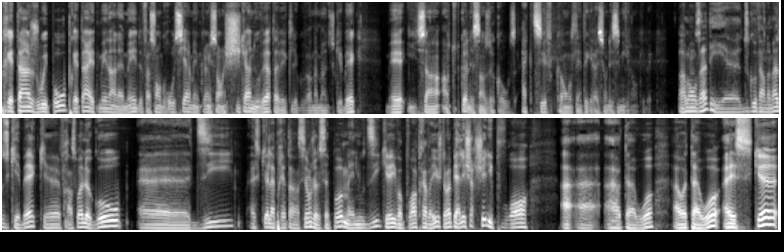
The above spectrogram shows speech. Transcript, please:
Prétend jouer pour, prétend être mis dans la main de façon grossière, même quand ils sont en chicane ouverte avec le gouvernement du Québec, mais ils sont en toute connaissance de cause actifs contre l'intégration des immigrants au Québec. Parlons-en euh, du gouvernement du Québec. Euh, François Legault euh, dit, est-ce qu'il a la prétention, je ne sais pas, mais nous dit qu'il va pouvoir travailler justement puis aller chercher les pouvoirs à, à- Ottawa. À Ottawa. Est-ce que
